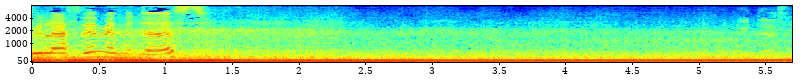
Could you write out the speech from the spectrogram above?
We left them in the dust. We dusted.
